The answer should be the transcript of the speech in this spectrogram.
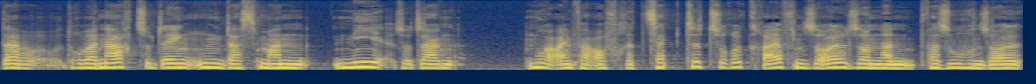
darüber nachzudenken, dass man nie sozusagen nur einfach auf Rezepte zurückgreifen soll, sondern versuchen soll,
